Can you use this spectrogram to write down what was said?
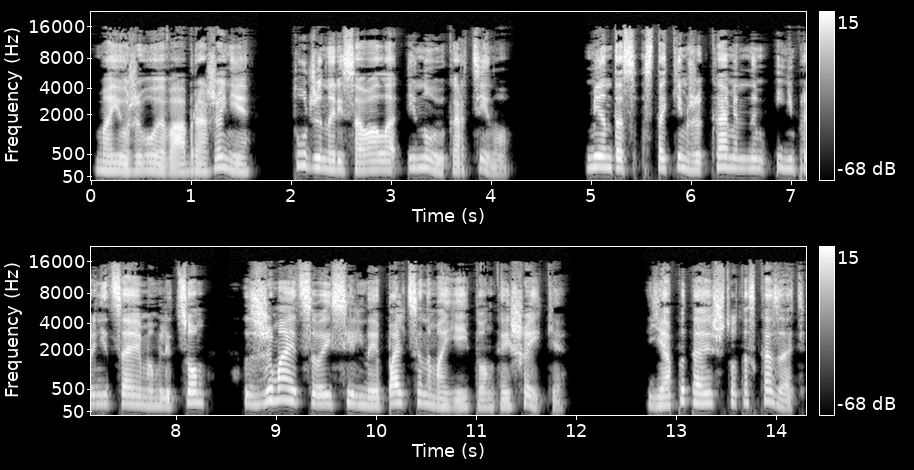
Мое живое воображение тут же нарисовало иную картину. Ментос с таким же каменным и непроницаемым лицом сжимает свои сильные пальцы на моей тонкой шейке. Я пытаюсь что-то сказать,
